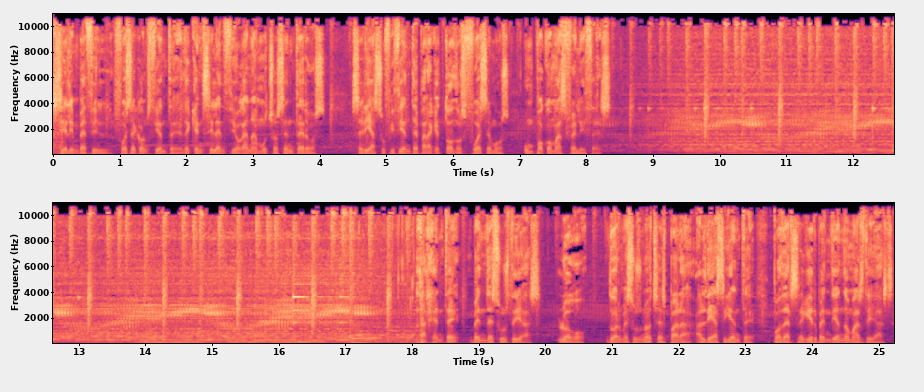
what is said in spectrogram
Si el imbécil fuese consciente de que en silencio gana muchos enteros, sería suficiente para que todos fuésemos un poco más felices. Gente vende sus días, luego duerme sus noches para, al día siguiente, poder seguir vendiendo más días.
